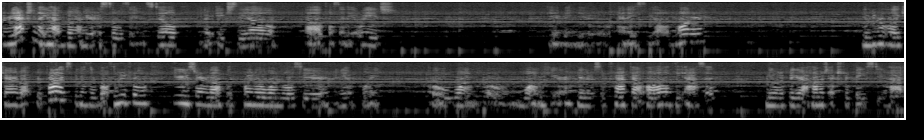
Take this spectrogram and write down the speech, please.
The reaction that you have going on here is still the same. It's still you know, HCl uh, plus NaOH giving you NaCl and water. And you don't really care about your products because they're both neutral. Here you started off with 0.01 moles here, and you have 0.0101 here. You're going to subtract out all of the acid. You want to figure out how much extra base do you have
